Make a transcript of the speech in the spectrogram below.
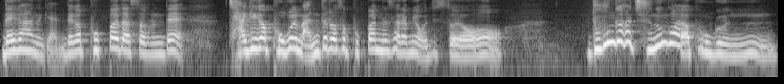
내가 하는 게 아니야. 내가 복 받았어. 그런데 자기가 복을 만들어서 복 받는 사람이 어딨어요. 누군가가 주는 거야, 복은.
